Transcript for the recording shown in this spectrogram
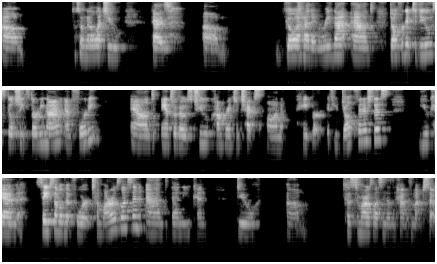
Um, so I'm going to let you guys um, go ahead and read that. And don't forget to do skill sheets 39 and 40 and answer those two comprehension checks on paper. If you don't finish this, you can save some of it for tomorrow's lesson and then you can do, because tomorrow's lesson doesn't have as much. So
